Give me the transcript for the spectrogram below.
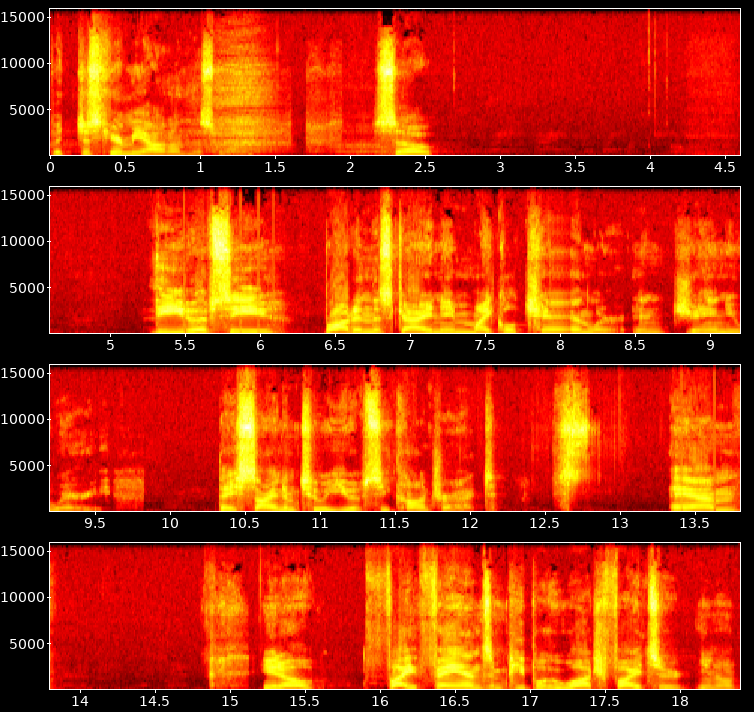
but just hear me out on this one. So the UFC brought in this guy named Michael Chandler in January. They signed him to a UFC contract, and you know, fight fans and people who watch fights are you know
